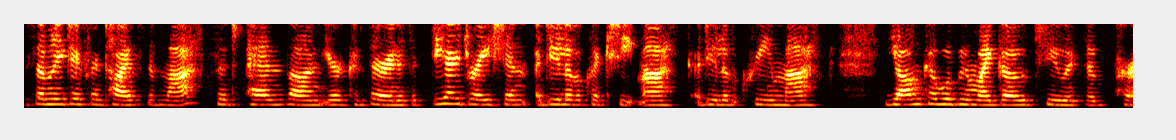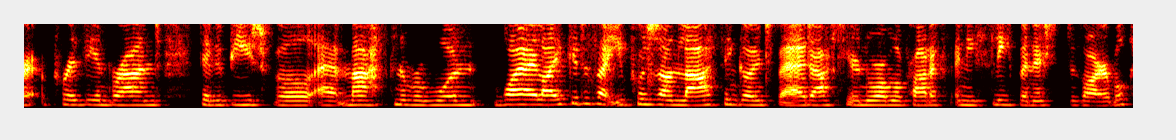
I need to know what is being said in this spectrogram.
So many different types of masks. It depends on your concern. If it's dehydration, I do love a quick sheet mask. I do love a cream mask. Yon-Ka would be my go-to. It's a Parisian brand. They have a beautiful uh, mask. Number one, why I like it is that you put it on last thing going to bed after your normal products, and you sleep in it desirable,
